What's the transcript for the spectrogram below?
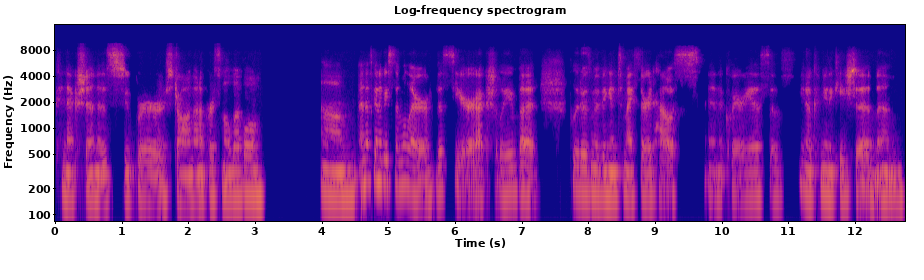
connection is super strong on a personal level. Um, and it's going to be similar this year, actually. But Pluto's moving into my third house in Aquarius of, you know, communication. And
